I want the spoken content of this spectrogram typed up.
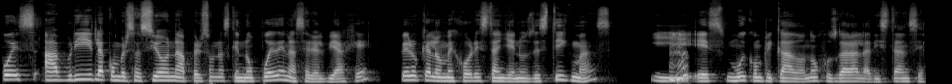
pues abrir la conversación a personas que no pueden hacer el viaje, pero que a lo mejor están llenos de estigmas y es muy complicado, ¿no? Juzgar a la distancia.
